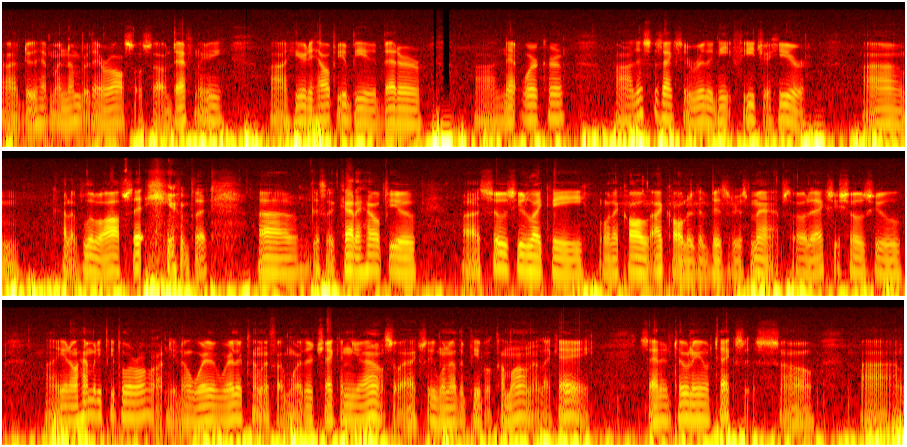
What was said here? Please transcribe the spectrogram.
I do have my number there also. So definitely uh, here to help you be a better uh, networker. Uh, this is actually a really neat feature here. Um, kind of a little offset here, but uh, this will kind of help you. Uh, shows you like a what I call I call it a visitor's map. So it actually shows you, uh, you know, how many people are on. You know where where they're coming from, where they're checking you out. So actually, when other people come on, they're like, hey, San Antonio, Texas. So um,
